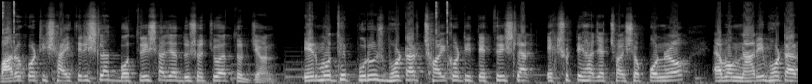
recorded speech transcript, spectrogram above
বারো কোটি সাঁত্রিশ লাখ বত্রিশ হাজার দুশো চুয়াত্তর জন। এর মধ্যে পুরুষ ভোটার ছয় কোটি তেত্রিশ লাখ একষট্টি হাজার ছয়শো পনেরো এবং নারী ভোটার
